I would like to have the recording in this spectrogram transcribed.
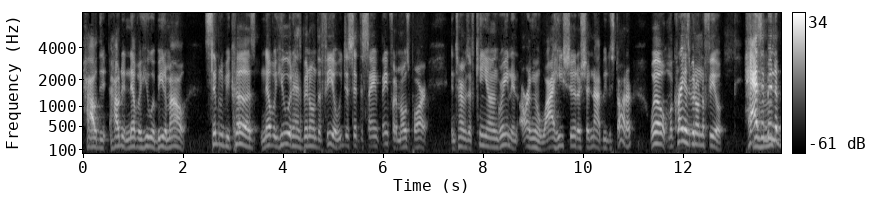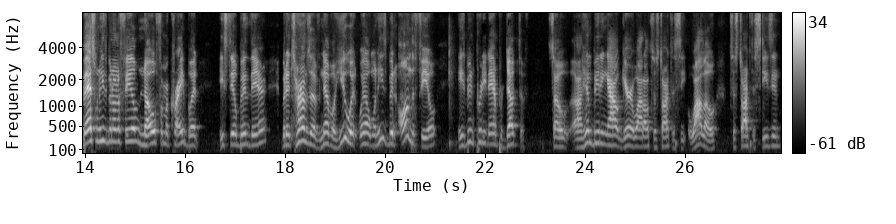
how did how did Neville Hewitt beat him out simply because Neville Hewitt has been on the field. We just said the same thing for the most part in terms of Kenyon Green and arguing why he should or should not be the starter. Well, McCray has been on the field. Has mm-hmm. it been the best when he's been on the field? No, for McCray, but he's still been there. But in terms of Neville Hewitt, well, when he's been on the field, he's been pretty damn productive. So uh, him beating out Garrett Wallow to start the se- Wallow to start the season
